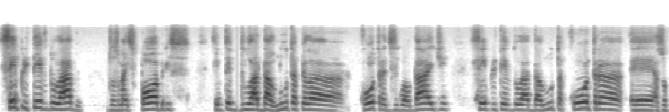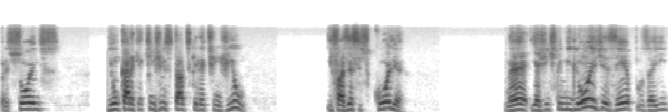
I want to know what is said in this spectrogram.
sempre teve do lado dos mais pobres, sempre teve do lado da luta pela contra a desigualdade, sempre teve do lado da luta contra é, as opressões. E um cara que atingiu o status que ele atingiu e fazer essa escolha né? E a gente tem milhões de exemplos aí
